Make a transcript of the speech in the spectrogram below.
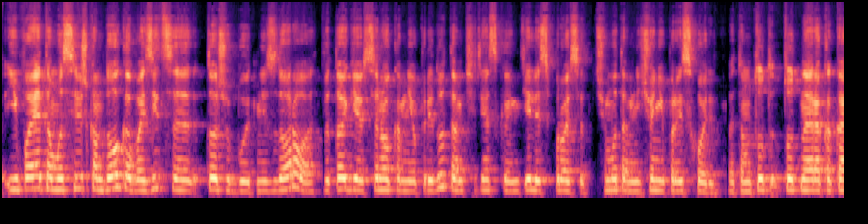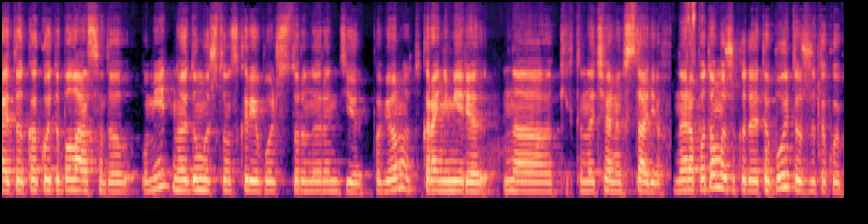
и поэтому слишком долго возиться тоже будет не здорово. В итоге все равно ко мне придут, там через несколько недель спросят, почему там ничего не происходит. Поэтому тут, тут наверное, какая-то, какой-то баланс надо уметь, но я думаю, что он скорее больше в сторону R&D повернут, в крайней мере, на каких-то начальных стадиях. Наверное, потом уже, когда это будет, уже такой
